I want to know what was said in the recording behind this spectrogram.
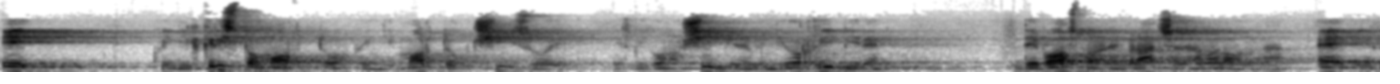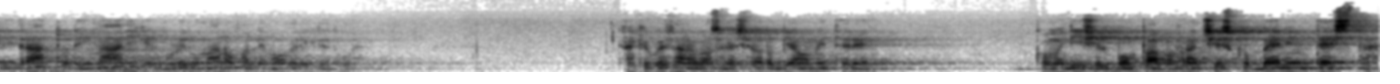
E quindi il Cristo morto, quindi morto e ucciso e irriconoscibile, quindi orribile, deposto nelle braccia della Madonna, è il ritratto dei mali che il volere umano fa alle povere creature. Anche questa è una cosa che ce la dobbiamo mettere, come dice il buon Papa Francesco, bene in testa.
